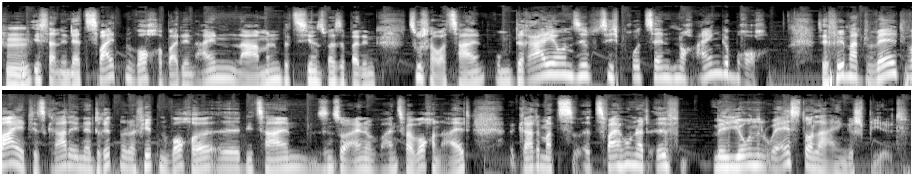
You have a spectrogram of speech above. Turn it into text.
hm. und ist dann in der zweiten Woche bei den Einnahmen beziehungsweise bei den Zuschauerzahlen um 73 Prozent noch eingebrochen. Der Film hat weltweit, jetzt gerade in der dritten oder vierten Woche, äh, die Zahlen sind so eine, ein, zwei Wochen alt, gerade mal 211 Millionen US-Dollar eingespielt.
